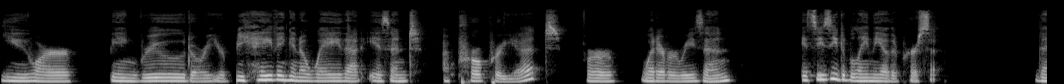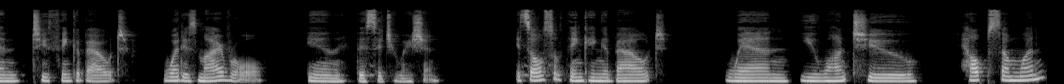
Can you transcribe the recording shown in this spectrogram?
you are being rude or you're behaving in a way that isn't appropriate for whatever reason, it's easy to blame the other person than to think about what is my role in this situation. It's also thinking about when you want to help someone,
